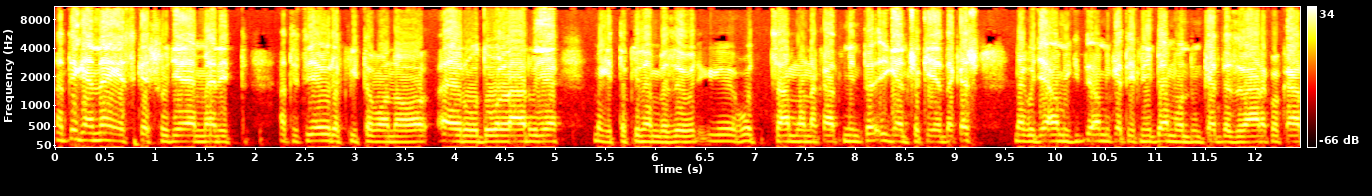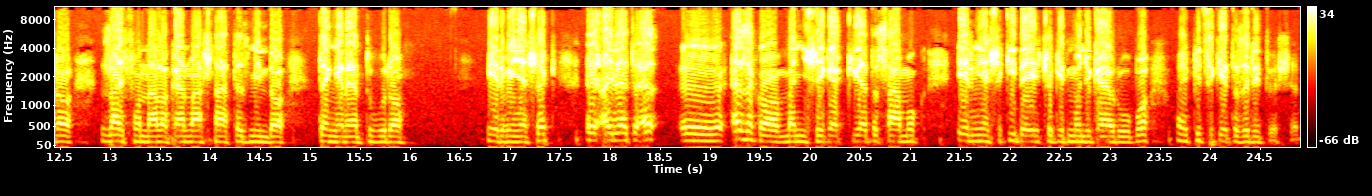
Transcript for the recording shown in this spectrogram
Hát igen, nehézkes, ugye, mert itt, hát itt ugye örök vita van a euró-dollár, ugye, meg itt a különböző, hogy hogy számolnak át, mint igen, csak érdekes, meg ugye, amik, amiket itt még bemondunk, kedvező árak, akár az iPhone-nál, akár másnál, hát ez mind a tengeren túlra érvényesek. Illetve ezek a mennyiségek, illetve a számok érvényesek ide, és csak itt mondjuk euróba, ami picikét az idősebb.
